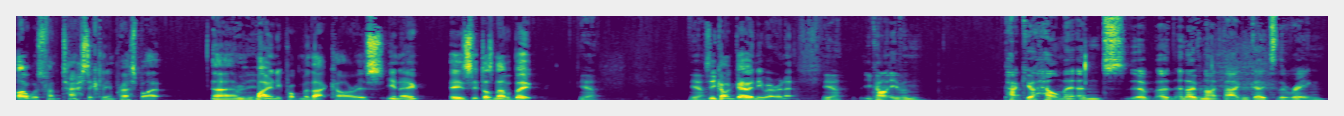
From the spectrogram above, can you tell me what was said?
I was fantastically impressed by it. Um, my only problem with that car is, you know, is it doesn't have a boot, Yeah. Yeah. so you can't go anywhere in it. Yeah. You can't even pack your helmet and uh, an overnight bag and go to the ring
